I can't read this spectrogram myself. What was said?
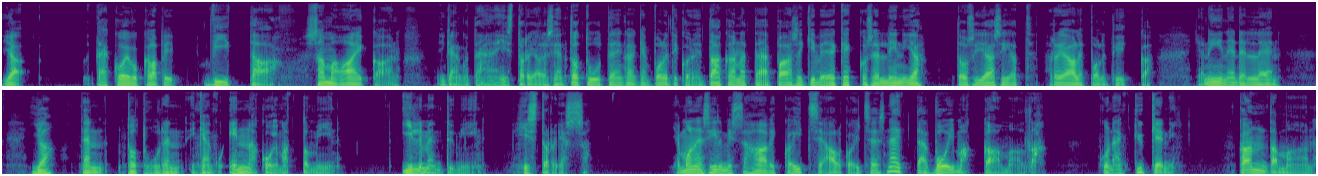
Ja tämä koivuklapi viittaa samaan aikaan ikään kuin tähän historialliseen totuuteen kaiken politikoinnin takana, tämä Paasikiven ja Kekkosen linja, tosiasiat, reaalipolitiikka ja niin edelleen, ja tämän totuuden ikään kuin ennakoimattomiin ilmentymiin historiassa. Ja monen silmissä Haavikko itse alkoi itse asiassa näyttää voimakkaammalta, kun hän kykeni kantamaan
